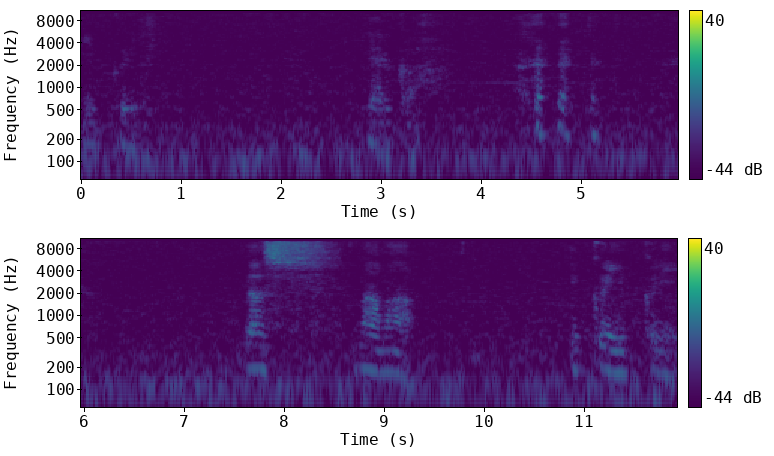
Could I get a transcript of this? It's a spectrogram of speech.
ゆっくりやるか。よし。まあまあ、ゆっくりゆっくり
